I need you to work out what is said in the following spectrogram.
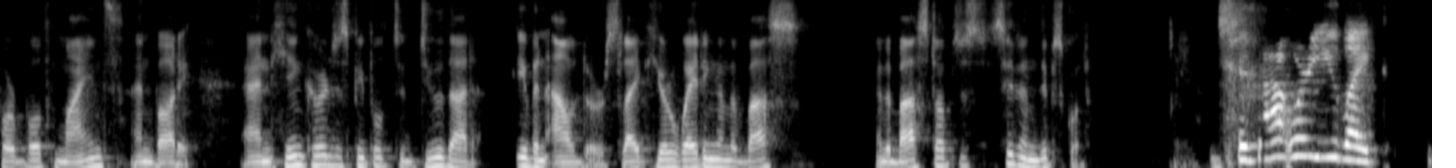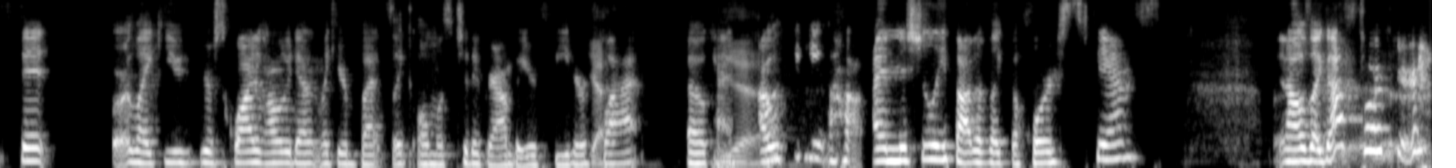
for both mind and body and he encourages people to do that even outdoors like you're waiting on the bus in the bus stop just sit in deep squat is that where you like sit or like you you're squatting all the way down like your butt's like almost to the ground but your feet are Yeah. flat okay Yeah. i was thinking i initially thought of like the horse stance and i was like that's torture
